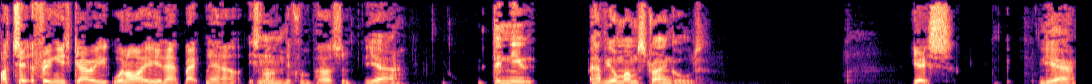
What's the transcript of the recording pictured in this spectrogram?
I tell the thing is, Gary, when I hear that back now, it's like a different person. Yeah. Didn't you have your mum strangled? Yes. Yeah.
